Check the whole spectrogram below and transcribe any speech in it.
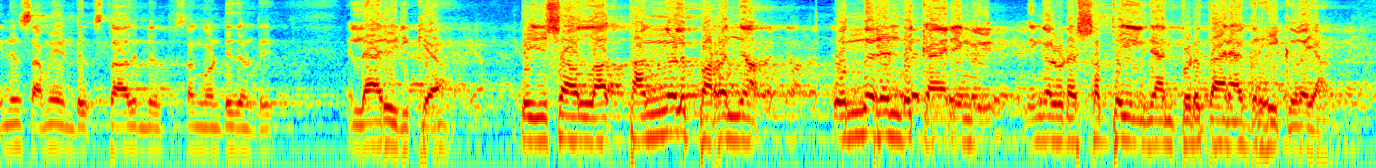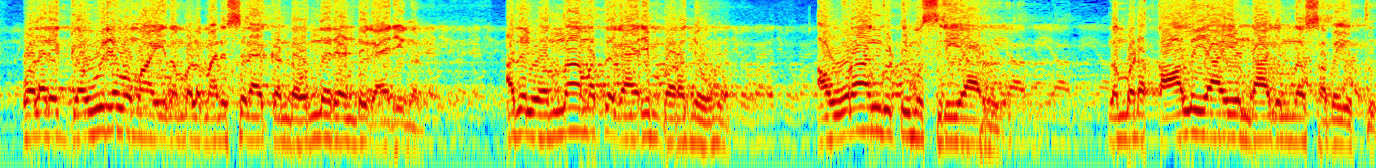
ഇനിയും സമയമുണ്ട്. ഉസ്താദിന്റെ പുസ്തകം കൊണ്ട് ഇതുണ്ട്. എല്ലാവരും ഇരിക്കുക ഇപ്പൊ ഇൻഷാല്ല തങ്ങൾ പറഞ്ഞ ഒന്ന് രണ്ട് കാര്യങ്ങൾ നിങ്ങളുടെ ശ്രദ്ധയിൽ ഞാൻ പെടുത്താൻ ആഗ്രഹിക്കുകയാണ്. വളരെ ഗൗരവമായി നമ്മൾ മനസ്സിലാക്കേണ്ട ഒന്ന് രണ്ട് കാര്യങ്ങൾ. അതിൽ ഒന്നാമത്തെ കാര്യം പറഞ്ഞു. ഔറാൻകുട്ടി മുസ്ലിയാർ നമ്മുടെ കാളിയായി ഉണ്ടാകുന്ന സമയത്ത്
